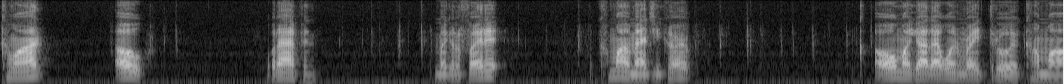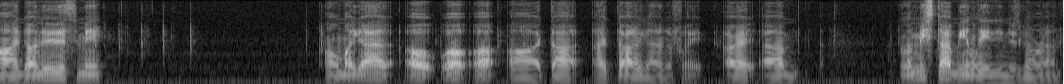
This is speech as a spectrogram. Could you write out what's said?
Come on. Oh. What happened? Am I gonna fight it? Come on, Magikarp. Oh my god, I went right through it. Come on, don't do this to me. Oh my god. Oh, oh, oh, oh, I thought, I thought I got in a fight. Alright, um, let me stop being lazy and just go around.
